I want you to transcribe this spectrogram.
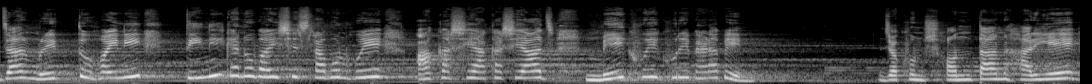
যার মৃত্যু হয়নি, তিনি কেন বাইশে শ্রাবণ হয়ে আকাশে আকাশে আজ মেঘ হয়ে ঘুরে বেড়াবেন? যখন সন্তান হারিয়ে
